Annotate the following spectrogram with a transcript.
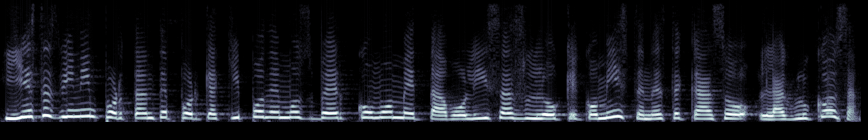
Y esto es bien importante porque aquí podemos ver cómo metabolizas lo que comiste, en este caso la glucosa.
